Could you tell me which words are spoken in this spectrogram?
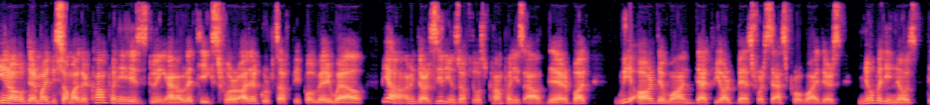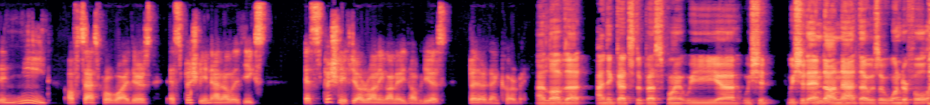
you know, there might be some other companies doing analytics for other groups of people very well. Yeah, I mean, there are zillions of those companies out there, but we are the one that we are best for SaaS providers. Nobody knows the need of SaaS providers, especially in analytics, especially if they are running on AWS, better than Qrvey. I love that. I think that's the best point. We uh, we should we should end on that. That was a wonderful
